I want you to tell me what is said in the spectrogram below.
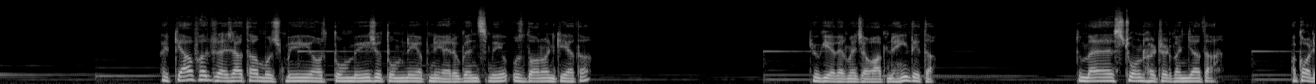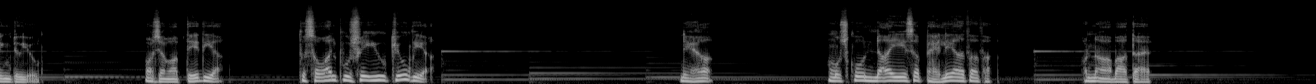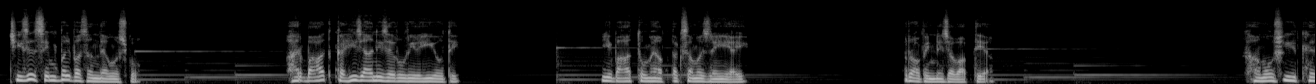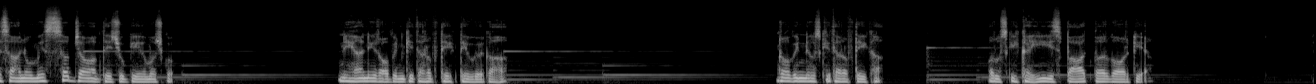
फिर क्या फ़र्क रह जाता मुझमें और तुम में जो तुमने अपने एरोगेंस में उस दौरान किया था? क्योंकि अगर मैं जवाब नहीं देता तो मैं स्टोन हर्टेड बन जाता अकॉर्डिंग टू यू और जवाब दे दिया तो सवाल पूछ रही हूँ क्यों किया? नेहा, मुझको ना ये सब पहले आता था, और ना अब आता है। चीज़ें सिंपल पसंद है मुझको। हर बात कही जानी ज़रूरी नहीं होती। ये बात तुम्हें अब तक समझ नहीं आई। रॉबिन ने जवाब दिया खामोशी इतने सालों में सब जवाब दे चुकी है मुझको। नेहा ने रॉबिन की तरफ़ देखते हुए कहा। रॉबिन ने उसकी तरफ़ देखा और उसकी कही इस बात पर गौर किया।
